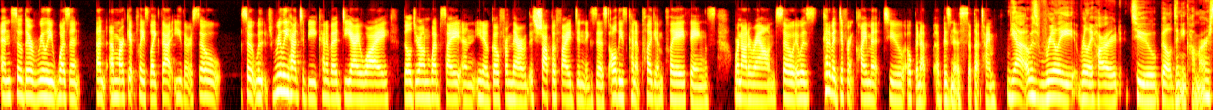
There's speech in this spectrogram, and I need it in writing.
and so there really wasn't an, a marketplace like that either so so it was really had to be kind of a diy build your own website and you know go from there. Shopify didn't exist. All these kind of plug and play things were not around. So it was kind of a different climate to open up a business at that time. Yeah it was really really hard to build an e-commerce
